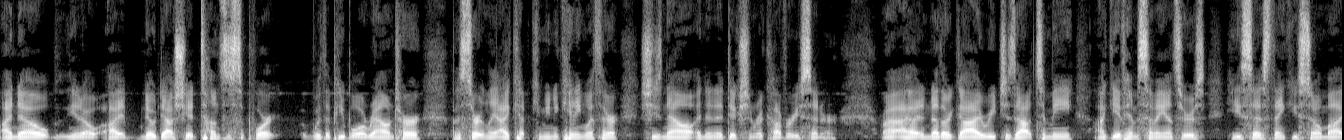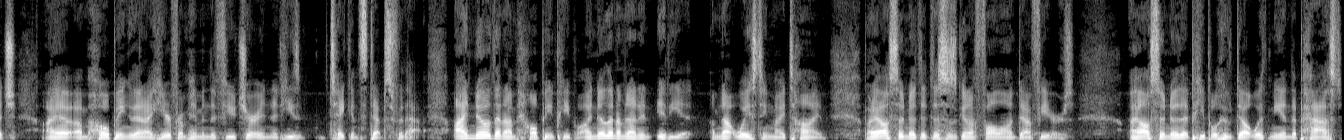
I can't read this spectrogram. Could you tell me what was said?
I know, you know, I no doubt she had tons of support with the people around her, but certainly I kept communicating with her. She's now in an addiction recovery center. Right? Another guy reaches out to me. I give him some answers. He says, "Thank you so much." I, am hoping that I hear from him in the future and that he's taken steps for that. I know that I'm helping people. I know that I'm not an idiot. I'm not wasting my time. But I also know that this is going to fall on deaf ears. I also know that people who've dealt with me in the past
